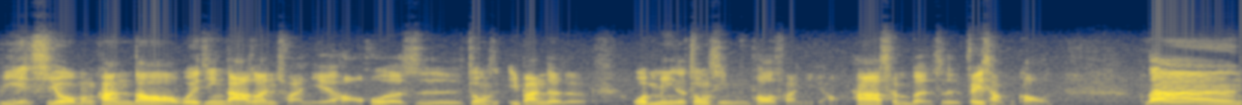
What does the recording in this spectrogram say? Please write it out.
比起我们看到维京大战船也好，或者是重一般的文明的重型炮船也好，它的成本是非常高的。但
